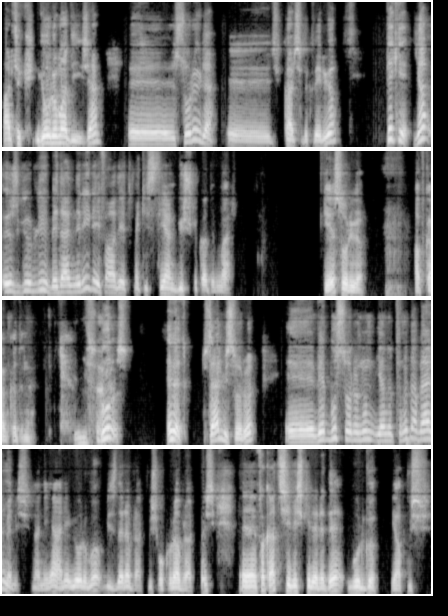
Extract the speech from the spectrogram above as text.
artık yoruma diyeceğim e, soruyla e, karşılık veriyor. Peki ya özgürlüğü bedenleriyle ifade etmek isteyen güçlü kadınlar diye soruyor Afgan kadını. Bu evet güzel bir soru. E, ve bu sorunun yanıtını da vermemiş. Hani yani yorumu bizlere bırakmış, okura bırakmış. E, fakat çelişkilere de vurgu yapmış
